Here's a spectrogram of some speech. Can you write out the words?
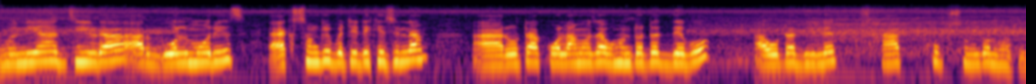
ধনিয়া, জিরা আর গোলমরিচ একসঙ্গে বেটে রেখেছিলাম, আর ওটা কলা মজা ঘন্টটা দেব, আর ওটা দিলে স্বাদ খুব সুন্দর হবে।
